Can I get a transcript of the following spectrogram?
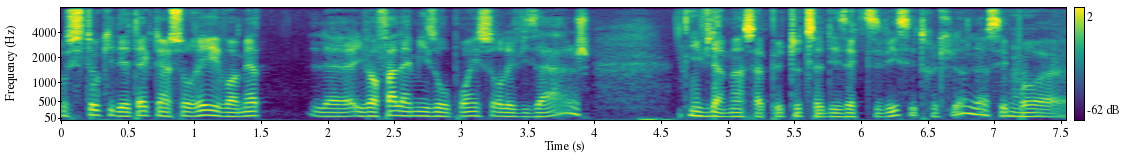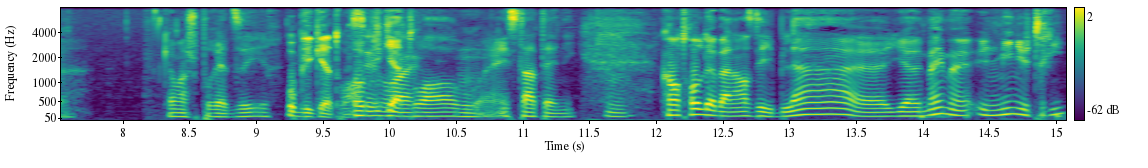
aussitôt qu'il détecte un sourire, il va mettre le- il va faire la mise au point sur le visage. Évidemment, ça peut tout se désactiver, ces trucs-là. Là. C'est Mm. pas, euh, comment je pourrais dire, Obligatoire. Obligatoire ou euh, instantané. Mm. Contrôle de balance des blancs. euh, il y a même un- une minuterie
